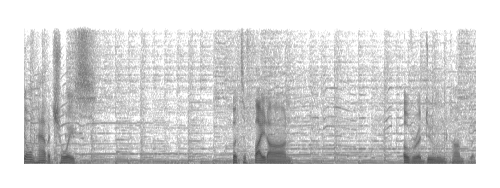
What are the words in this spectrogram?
Don't have a choice but to fight on over a doomed conflict?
